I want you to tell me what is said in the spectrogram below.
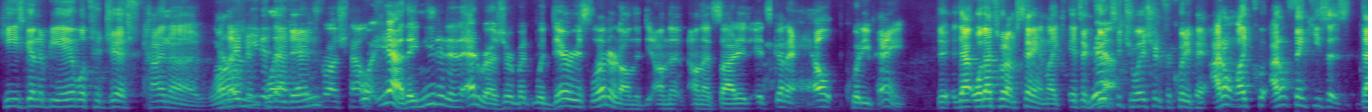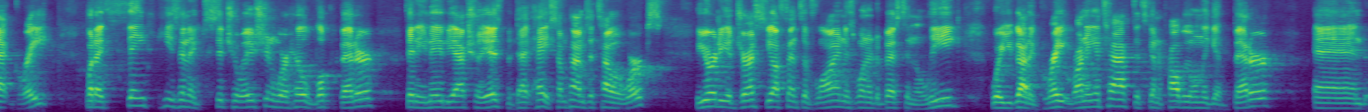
he's going to be able to just kind of learn Well, they and blend that in. edge rush help. Well, yeah, they needed an edge rusher, but with Darius Leonard on the on the on that side, it, it's going to help Kwity Paye. That well, that's what I'm saying. Like, it's a Yeah. good situation for Kwity Paye. I don't like. I don't think he's as that great, but I think he's in a situation where he'll look better than he maybe actually is. But that hey, sometimes that's how it works. You already addressed the offensive line is one of the best in the league, where you got a great running attack that's going to probably only get better. And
